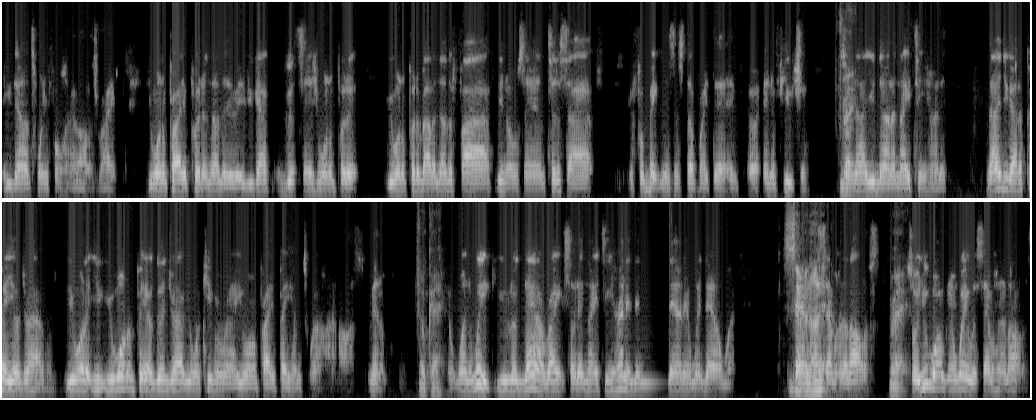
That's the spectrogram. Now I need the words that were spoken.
You down twenty four hundred dollars, right? You want to probably put another if you got good sense, you want to put it, you want to put about another five, you know what I'm saying, to the side for maintenance and stuff like that in, uh, in the future. So Right. now you're down to nineteen hundred. Now you got to pay your driver. You want to you, you want to pay a good driver. You want to keep him around. You want to probably pay him twelve hundred dollars minimum okay. in one week. You look down, right? So that nineteen hundred then down there went down what Seven hundred. seven hundred dollars. Right. So you walking away with seven hundred dollars.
